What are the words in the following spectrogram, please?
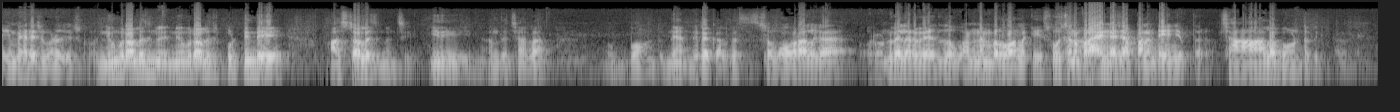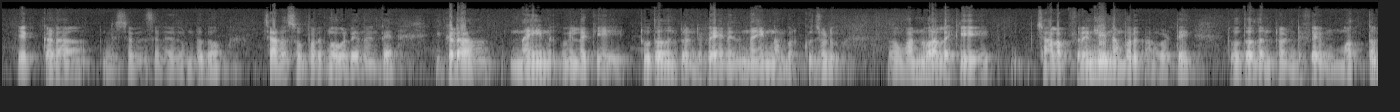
రీమ్యారేజ్ కూడా చేసుకోవాలి న్యూమరాలజీ న్యూమరాలజీ పుట్టిందే ఆస్ట్రాలజీ నుంచి. ఇది అంత చాలా బాగుంటుంది అన్ని రకాలుగా సో ఓవరాల్గా రెండు వేల ఇరవై ఐదులో వన్ నెంబర్ వాళ్ళకి సూచనప్రాయంగా చెప్పాలంటే ఏం చెప్తారు? చాలా బాగుంటుంది. ఎక్కడ డిస్టర్బెన్స్ అనేది ఉండదు. చాలా సూపర్ ఇంకొకటి ఏంటంటే ఇక్కడ నైన్ వీళ్ళకి టూ థౌజండ్ ట్వంటీ ఫైవ్ అనేది నైన్ నెంబర్ కుజుడు. వన్ వాళ్ళకి చాలా ఫ్రెండ్లీ నెంబర్ కాబట్టి టూ థౌజండ్ ట్వంటీ ఫైవ్ మొత్తం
